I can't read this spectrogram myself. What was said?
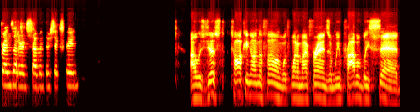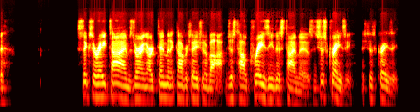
friends that are in seventh or sixth grade. I was just talking on the phone with one of my friends, and we probably said six or eight times during our 10 minute conversation about just how crazy this time is. It's just crazy. It's just crazy.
